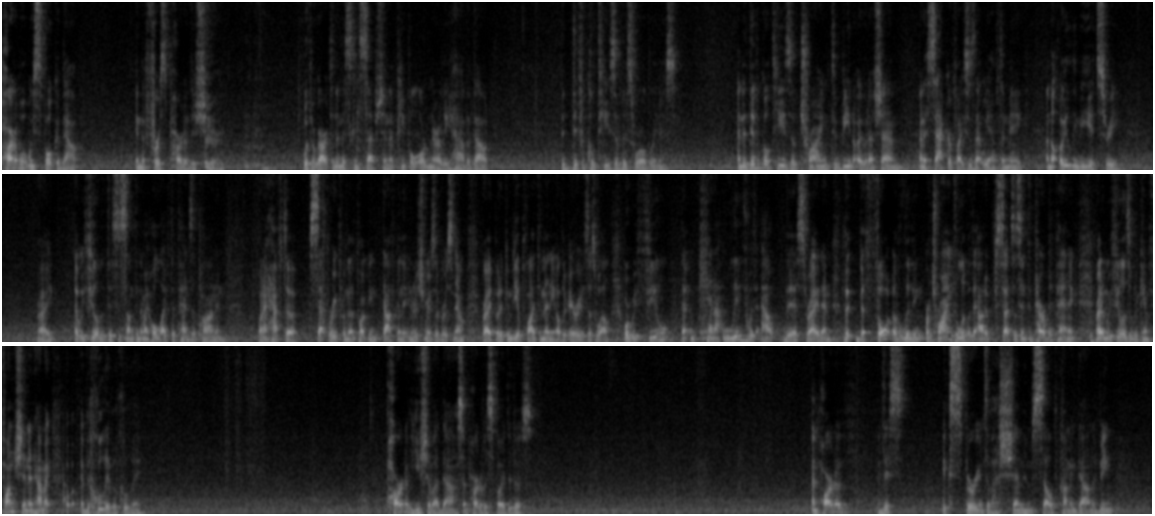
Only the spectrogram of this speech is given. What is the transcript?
Part of what we spoke about in the first part of this year with regard to the misconception that people ordinarily have about the difficulties of this worldliness and the difficulties of trying to be an Ovid Hashem and the sacrifices that we have to make and the oily miyitzri, right? That we feel that this is something that my whole life depends upon and when I have to separate from that, talking dafka in the English Shmir now, right? But it can be applied to many other areas as well, where we feel that we cannot live without this, right? And the, the thought of living or trying to live without it sets us into terrible panic, right? And we feel as if we can function and how am I, part of Yishuv Hadaas and part of Hisbodedus and part of this experience of Hashem Himself coming down and being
